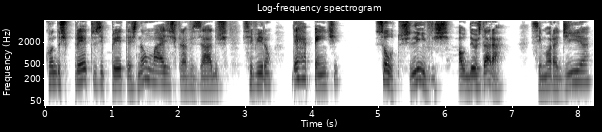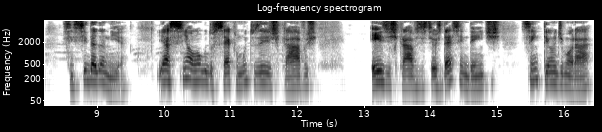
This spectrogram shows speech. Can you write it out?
quando os pretos e pretas não mais escravizados se viram, de repente, soltos, livres ao Deus dará, sem moradia, sem cidadania. E assim, ao longo do século, muitos ex-escravos, ex-escravos e seus descendentes, sem ter onde morar,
